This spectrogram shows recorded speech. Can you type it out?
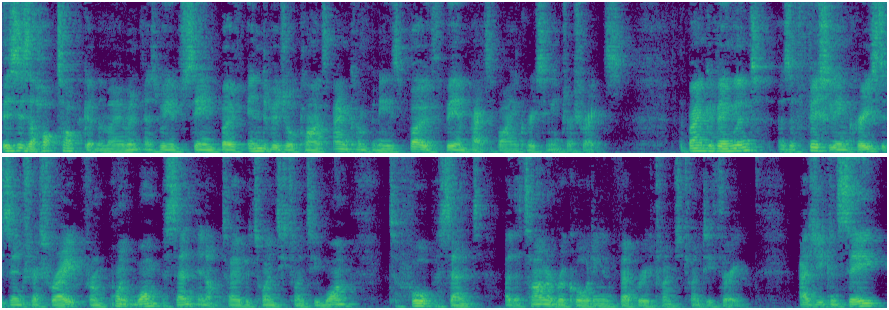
This is a hot topic at the moment as we've seen both individual clients and companies both be impacted by increasing interest rates. The Bank of England has officially increased its interest rate from 0.1% in October 2021 to 4% at the time of recording in February 2023. As you can see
